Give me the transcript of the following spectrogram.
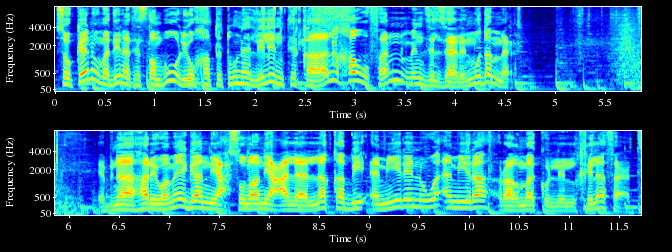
سكان مدينة إسطنبول يخططون للانتقال خوفا من زلزال مدمر. ابن هاري وميغان يحصلان على لقب أمير وأميرة رغم كل الخلافات.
